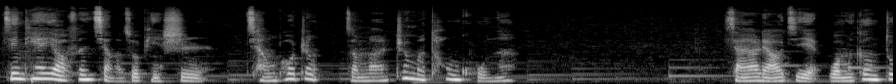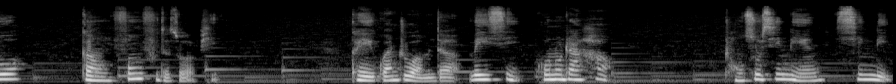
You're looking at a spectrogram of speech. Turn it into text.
今天要分享的作品是：强迫症怎么这么痛苦呢？想要了解我们更多、更丰富的作品，可以关注我们的微信公众账号“重塑心灵心理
